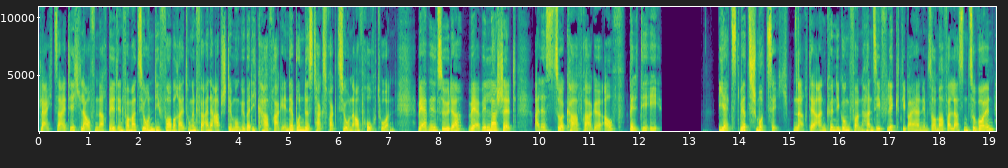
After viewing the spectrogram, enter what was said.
Gleichzeitig laufen nach Bildinformationen die Vorbereitungen für eine Abstimmung über die K-Frage in der Bundestagsfraktion auf Hochtouren. Wer will Söder? Wer will Laschet? Alles zur K-Frage auf Bild.de. Jetzt wird's schmutzig. Nach der Ankündigung von Hansi Flick, die Bayern im Sommer verlassen zu wollen,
